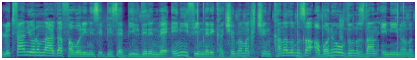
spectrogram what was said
Lütfen yorumlarda favorinizi bize bildirin ve en iyi filmleri kaçırmamak için kanalımıza abone olduğunuzdan emin olun.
